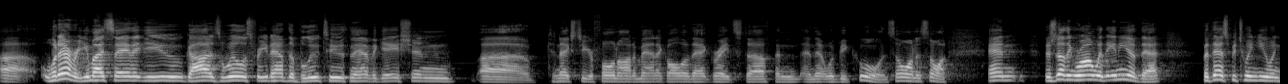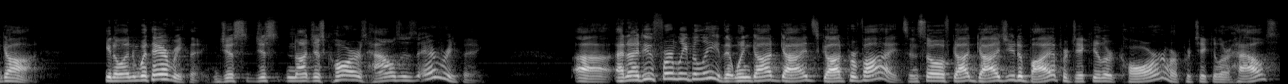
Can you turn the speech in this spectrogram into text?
uh, whatever. You might say that you God's will is for you to have the Bluetooth navigation uh, connects to your phone automatic, all of that great stuff, and, and that would be cool, and so on and so on. And there's nothing wrong with any of that, but that's between you and God. You know, and with everything, just, just not just cars, houses, everything. Uh, and I do firmly believe that when God guides, God provides. And so if God guides you to buy a particular car or a particular house,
